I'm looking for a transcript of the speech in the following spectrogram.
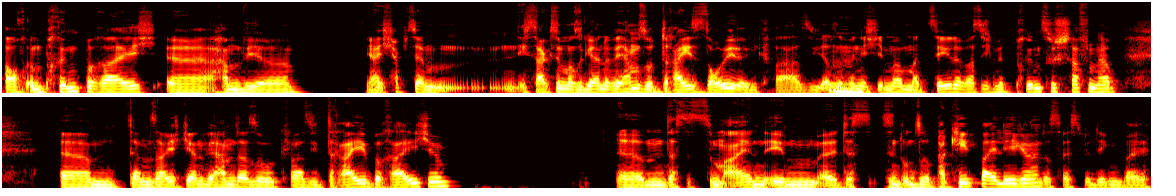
auch im Printbereich äh, haben wir, ja, ich habe es ja, ich sage es immer so gerne, wir haben so drei Säulen quasi. Also mhm. wenn ich immer mal erzähle, was ich mit Print zu schaffen habe, ähm, dann sage ich gerne, wir haben da so quasi drei Bereiche. Ähm, das ist zum einen eben, äh, das sind unsere Paketbeileger. Das heißt, wir legen bei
